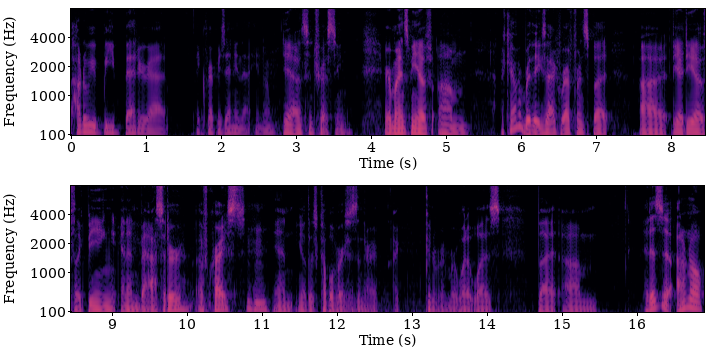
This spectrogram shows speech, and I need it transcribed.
how do we be better at like representing that, you know? Yeah, it's interesting. It reminds me of um, I can't remember the exact reference, but uh, the idea of like being an ambassador of Christ. Mm-hmm. and you know there's a couple verses in there I, I couldn't remember what it was but um it is a, i don't know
